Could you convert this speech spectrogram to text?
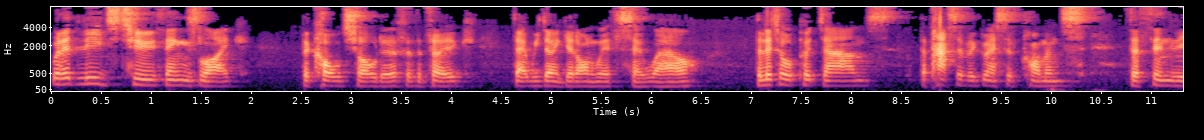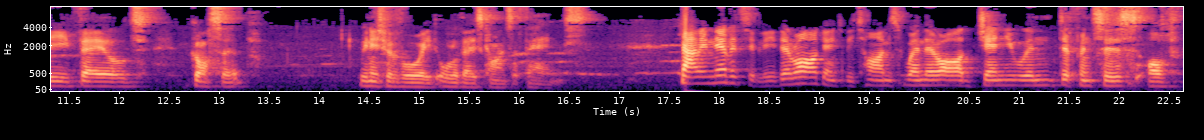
well, it leads to things like the cold shoulder for the folk that we don't get on with so well, the little put downs, the passive aggressive comments, the thinly veiled gossip. We need to avoid all of those kinds of things. Now, inevitably, there are going to be times when there are genuine differences of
